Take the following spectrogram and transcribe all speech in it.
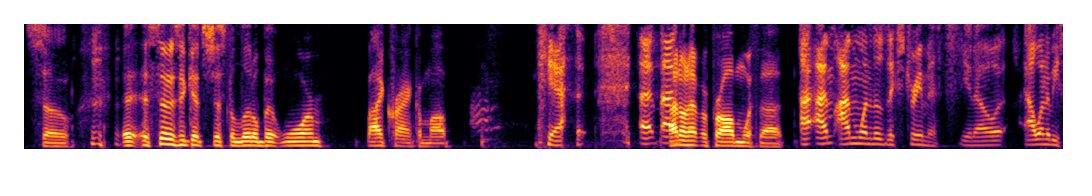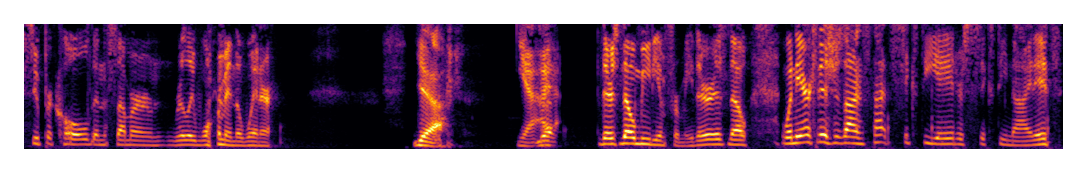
So as soon as it gets just a little bit warm, I crank them up. Yeah, I, I, don't have a problem with that. I, I'm I'm one of those extremists. You know, I want to be super cold in the summer and really warm in the winter. Yeah, yeah. yeah there's no medium for me. There is no when the air conditioner's on. It's not 68 or 69. It's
